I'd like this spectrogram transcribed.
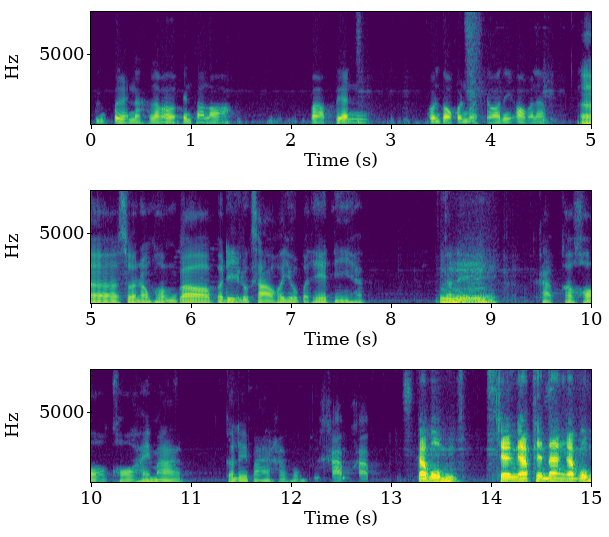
เพิ่งเปิดนะแล้วก็มาเป็นตลอมาเพื่อนคนสองคนมั้งแต่วันนี้ออกไปแล้วเอ่อส่วนของผมก็พอดีลูกสาวเขาอยู่ประเทศนี้ครับ ก็เลยอืมครับเขาขอขอให้มาก็เลยมาครับผมครับครับครับผมเชิญครับเชิญนั่งครับผม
